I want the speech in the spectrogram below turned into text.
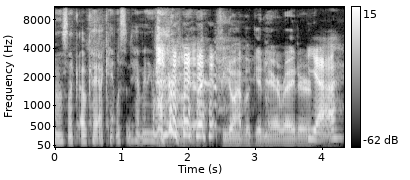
I was like, okay, I can't listen to him anymore. Oh yeah. if you don't have a good narrator, Yeah.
